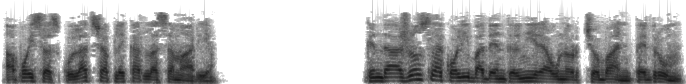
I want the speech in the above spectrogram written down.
Apoi s-a sculat și a plecat la Samaria. Când a ajuns la coliba de întâlnire a unor ciobani pe drum,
